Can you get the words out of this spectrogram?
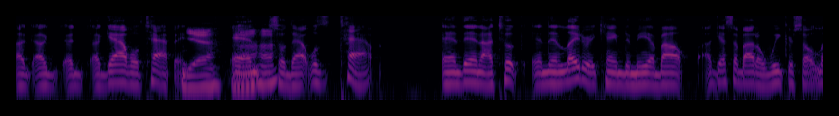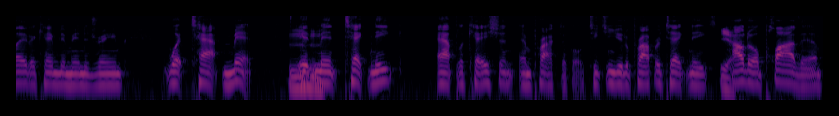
a, a, a, a gavel tapping. Yeah, and uh-huh. so that was tap, and then I took, and then later it came to me about, I guess about a week or so later, came to me in a dream what tap meant. Mm-hmm. It meant technique, application, and practical, teaching you the proper techniques, Yeah. how to apply them,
